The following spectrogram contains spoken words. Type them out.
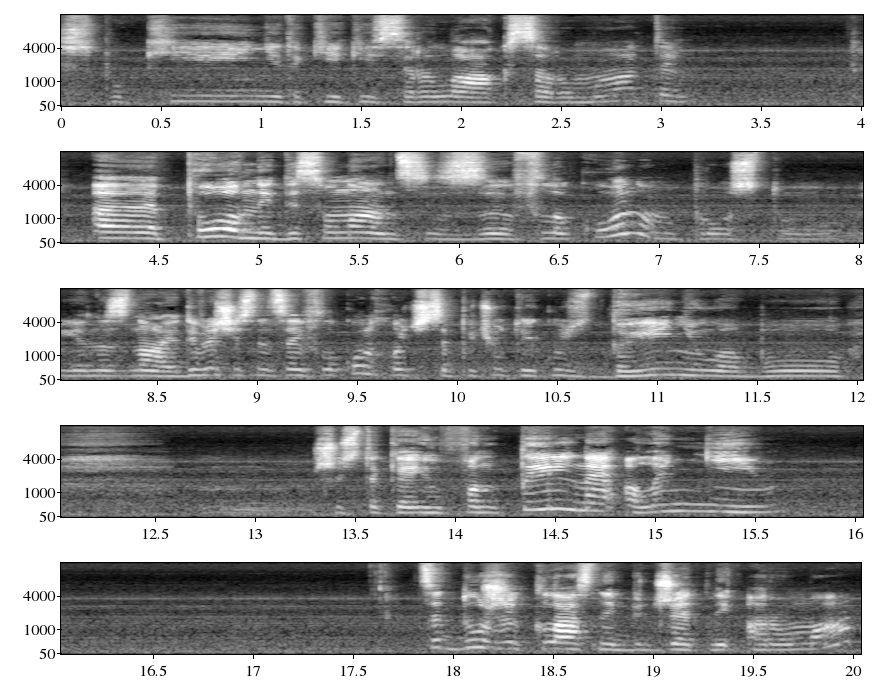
спокійні, такі якісь релакс аромати. Е, повний дисонанс з флаконом, просто я не знаю. Дивлячись на цей флакон, хочеться почути якусь диню або щось таке інфантильне, але ні. Це дуже класний бюджетний аромат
